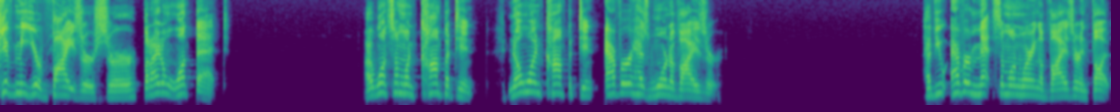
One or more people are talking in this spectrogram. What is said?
Give me your visor, sir. But I don't want that. I want someone competent. No one competent ever has worn a visor. Have you ever met someone wearing a visor and thought,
